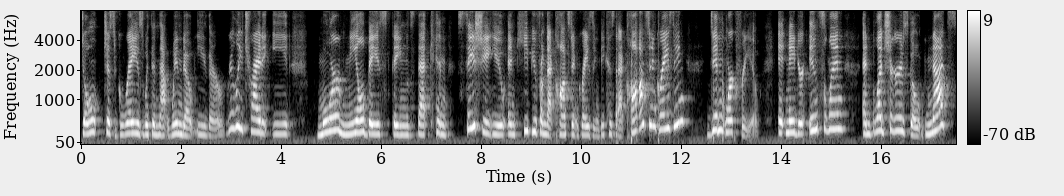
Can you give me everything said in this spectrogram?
don't just graze within that window either. Really try to eat more meal based things that can satiate you and keep you from that constant grazing because that constant grazing didn't work for you. It made your insulin and blood sugars go nuts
